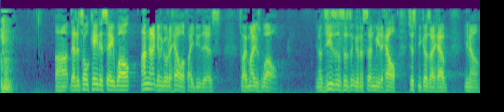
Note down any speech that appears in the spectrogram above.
uh, that it's okay to say, well, I'm not going to go to hell if I do this, so I might as well. You know, Jesus isn't going to send me to hell just because I have, you know,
